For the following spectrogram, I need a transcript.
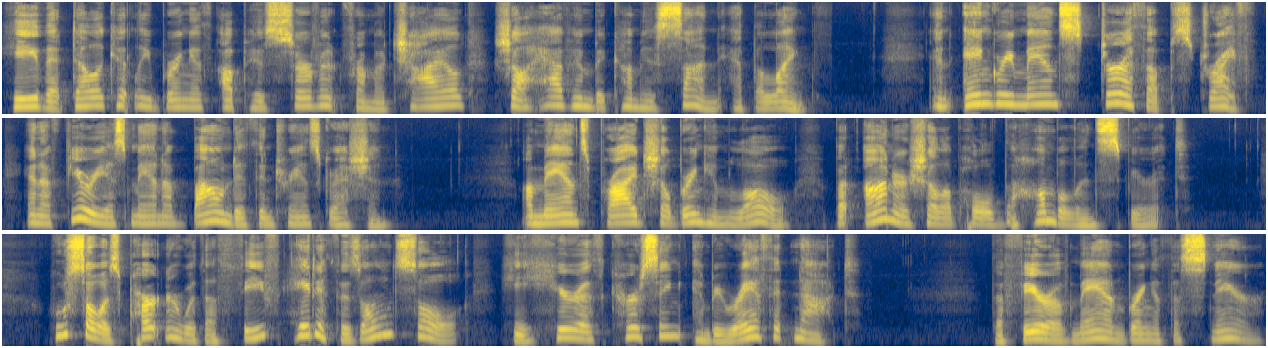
He that delicately bringeth up his servant from a child shall have him become his son at the length. An angry man stirreth up strife, and a furious man aboundeth in transgression. A man's pride shall bring him low, but honor shall uphold the humble in spirit. Whoso is partner with a thief hateth his own soul. He heareth cursing and bewrayeth it not. The fear of man bringeth a snare,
